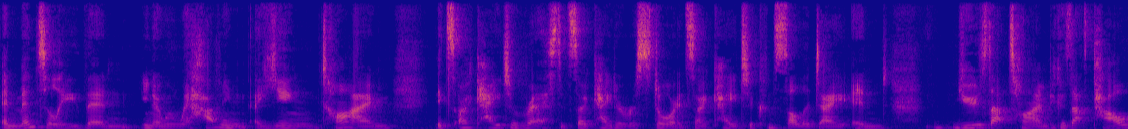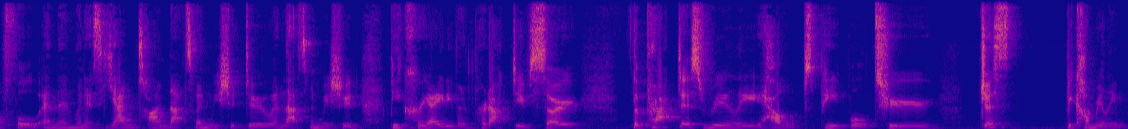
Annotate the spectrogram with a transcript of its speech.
and mentally, then, you know, when we're having a yin time, it's okay to rest, it's okay to restore, it's okay to consolidate and use that time because that's powerful. And then when it's yang time, that's when we should do, and that's when we should be creative and productive. So the practice really helps people to just become really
